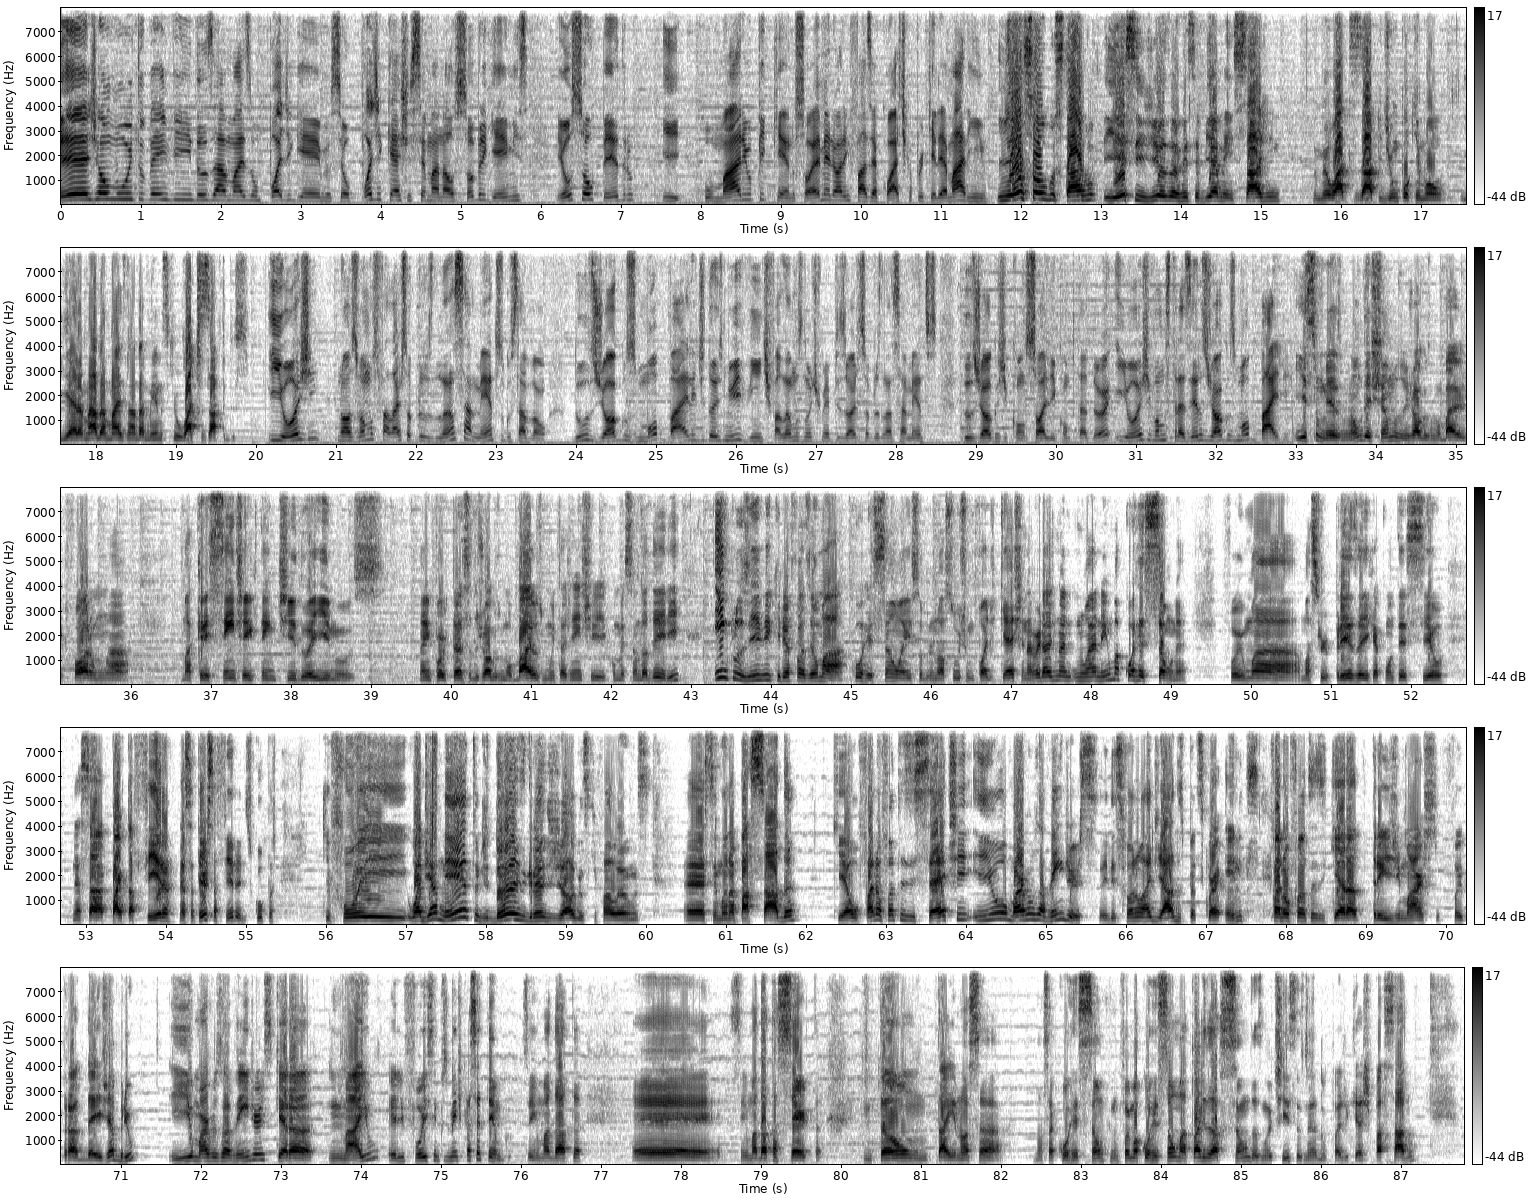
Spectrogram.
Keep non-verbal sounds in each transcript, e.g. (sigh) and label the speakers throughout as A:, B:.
A: Sejam muito bem-vindos a mais um Podgame, o seu podcast semanal sobre games. Eu sou o Pedro e o Mario pequeno só é melhor em fase aquática porque ele é marinho.
B: E eu sou o Gustavo e esses dias eu recebi a mensagem no meu WhatsApp de um Pokémon e era nada mais nada menos que o WhatsApp dos.
A: E hoje nós vamos falar sobre os lançamentos, Gustavão, dos jogos mobile de 2020. Falamos no último episódio sobre os lançamentos dos jogos de console e computador e hoje vamos trazer os jogos mobile.
B: Isso mesmo, não deixamos os jogos mobile de fora, uma, uma crescente aí que tem tido aí nos, na importância dos jogos mobiles, muita gente começando a aderir. Inclusive, queria fazer uma correção aí sobre o nosso último podcast. Na verdade, não é, não é nenhuma correção, né? Foi uma, uma surpresa aí que aconteceu nessa quarta-feira, nessa terça-feira, desculpa, que foi o adiamento de dois grandes jogos que falamos é, semana passada, que é o Final Fantasy VII e o Marvel's Avengers. Eles foram adiados pela Square Enix. Final Fantasy, que era 3 de março, foi para 10 de abril. E o Marvel's Avengers, que era em maio, ele foi simplesmente para setembro, sem uma data é, sem uma data certa. Então, tá aí nossa nossa correção, que não foi uma correção, uma atualização das notícias né, do podcast passado.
